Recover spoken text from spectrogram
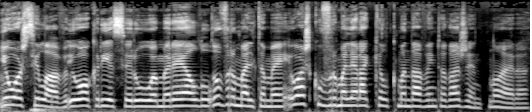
Eu oscilava. Eu ou queria ser o amarelo, o vermelho também. Eu acho que o vermelho era aquele que mandava em toda a gente, não era?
